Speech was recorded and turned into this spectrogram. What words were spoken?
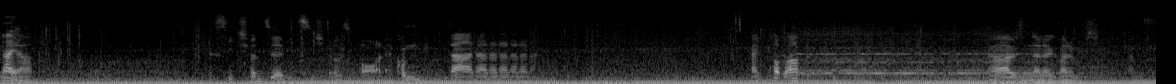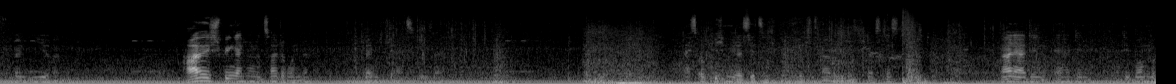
Naja. Das sieht schon sehr witzig aus. Oh, da kommt. Da, da, da, da, da, da. Ein Pop-up. Ja, wir sind leider gerade am Verlieren. Aber wir spielen gleich noch eine zweite Runde. Wenn ich der Einzige sein. Als ob ich mir das jetzt nicht gekriegt habe. Ich weiß das nicht. Nein, er hat den, er hat den die Bombe.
